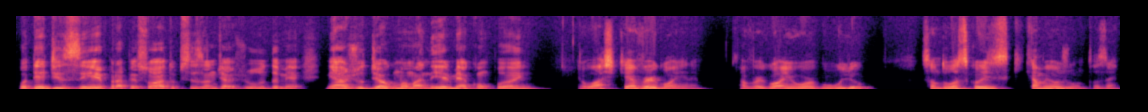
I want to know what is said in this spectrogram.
poder dizer para a pessoa, estou oh, precisando de ajuda, me, me ajude de alguma maneira, me acompanhe? Eu acho que é a vergonha, né? A vergonha e o orgulho são duas coisas que caminham juntas, né?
